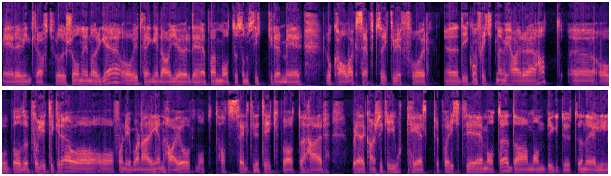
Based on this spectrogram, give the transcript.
mer vindkraftproduksjon i Norge, og vi trenger da å gjøre det på en måte som sikrer mer lokal aksept, så ikke vi får Eh, de konfliktene vi har eh, hatt, eh, og både politikere og, fornybarnæringen har jo tatt selvkritikk på at her ble det kanskje ikke gjort helt på riktig måte da man bygde ut en del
